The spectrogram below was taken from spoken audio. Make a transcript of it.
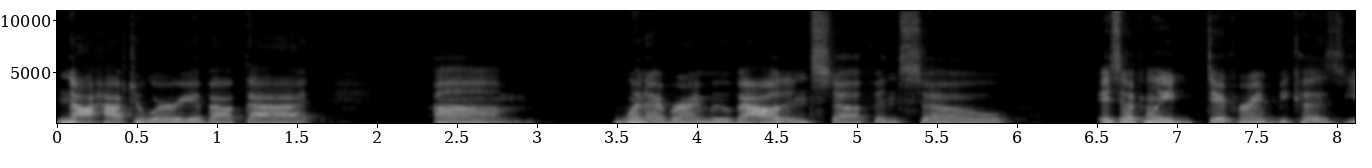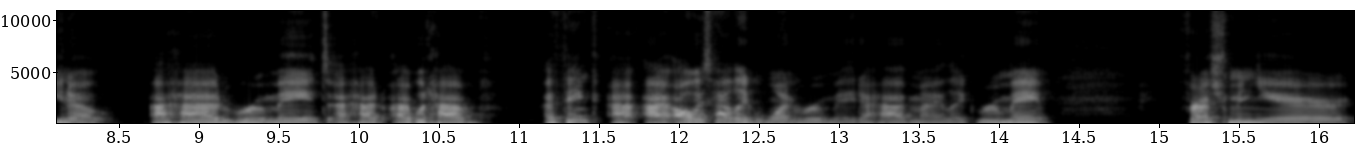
not have to worry about that um whenever I move out and stuff. And so it's definitely different because, you know, I had roommates. I had I would have I think I, I always had like one roommate. I had my like roommate freshman year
